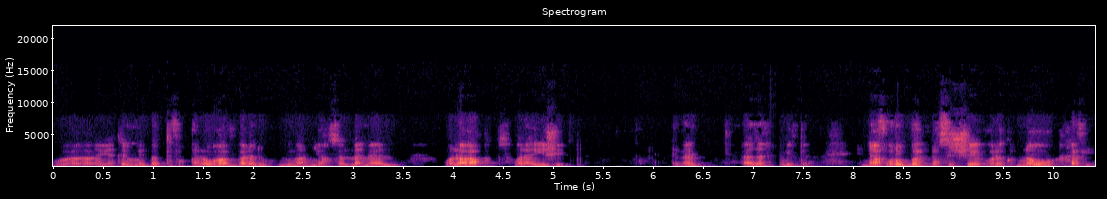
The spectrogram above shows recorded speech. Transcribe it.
ويتم البت في القرار وهو في بلده دون أن يخسر لا مال ولا وقت ولا أي شيء. تمام؟ هذا في إنجلترا. إنها في أوروبا نفس الشيء ولكنه خفي.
